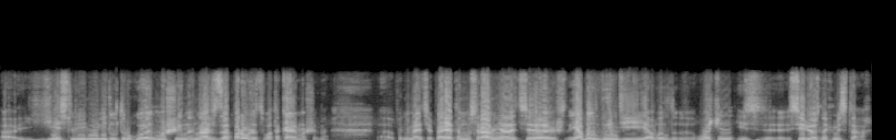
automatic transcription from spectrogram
а, если не видел другой машины, наш Запорожец, вот такая машина. А, понимаете, поэтому сравнивать... Э, я был в Индии, я был в очень э, серьезных местах.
